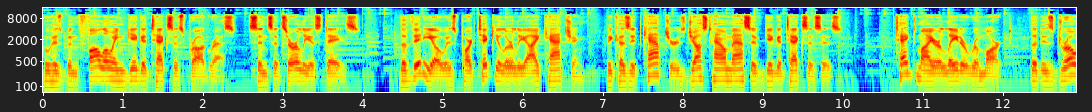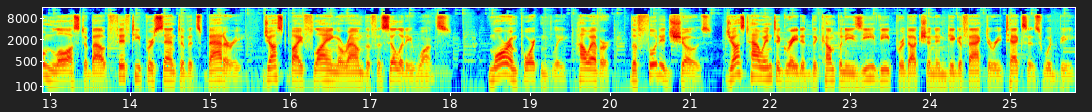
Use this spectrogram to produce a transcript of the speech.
who has been following Giga Texas progress since its earliest days. The video is particularly eye-catching because it captures just how massive Giga Texas is. Tegtmeyer later remarked that his drone lost about 50% of its battery just by flying around the facility once. More importantly, however, the footage shows just how integrated the company's EV production in Gigafactory Texas would be.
